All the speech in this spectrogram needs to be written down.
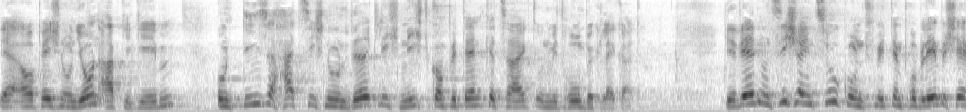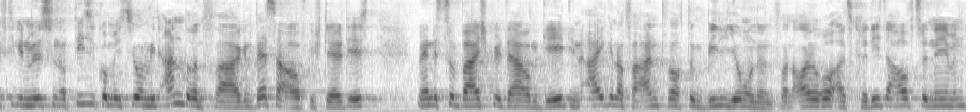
der Europäischen Union abgegeben, und diese hat sich nun wirklich nicht kompetent gezeigt und mit Ruhm bekleckert. Wir werden uns sicher in Zukunft mit dem Problem beschäftigen müssen, ob diese Kommission mit anderen Fragen besser aufgestellt ist, wenn es z. B. darum geht, in eigener Verantwortung Billionen von Euro als Kredite aufzunehmen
